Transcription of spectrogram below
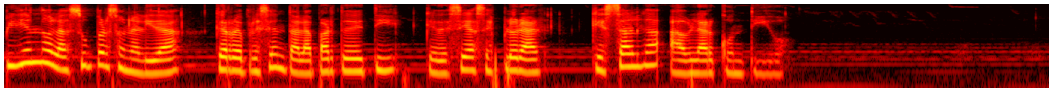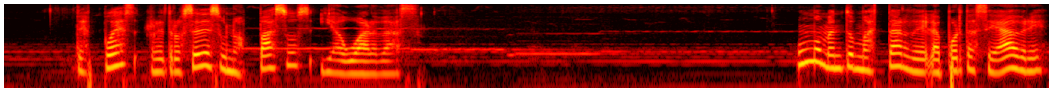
pidiendo a su personalidad que representa la parte de ti que deseas explorar que salga a hablar contigo. Después retrocedes unos pasos y aguardas. Un momento más tarde la puerta se abre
